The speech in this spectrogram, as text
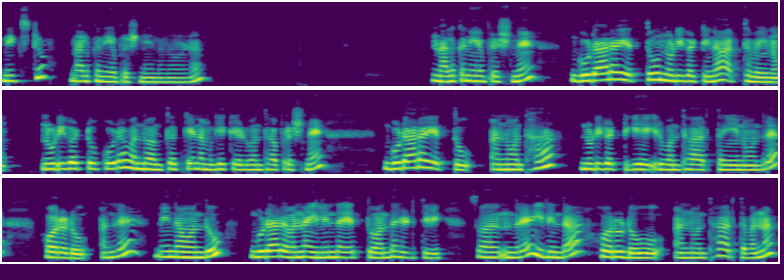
ನೆಕ್ಸ್ಟು ನಾಲ್ಕನೆಯ ಪ್ರಶ್ನೆಯನ್ನು ನೋಡೋಣ. ನಾಲ್ಕನೆಯ ಪ್ರಶ್ನೆ, ಗುಡಾರ ಎತ್ತು ನುಡಿಗಟ್ಟಿನ ಅರ್ಥವೇನು? ನುಡಿಗಟ್ಟು ಕೂಡ ಒಂದು ಅಂಕಕ್ಕೆ ನಮಗೆ ಕೇಳುವಂತಹ ಪ್ರಶ್ನೆ. ಗುಡಾರ ಎತ್ತು ಅನ್ನುವಂತಹ ನುಡಿಗಟ್ಟಿಗೆ ಇರುವಂತಹ ಅರ್ಥ ಏನು ಅಂದರೆ ಹೊರಡು. ಅಂದರೆ ನಿನ್ನ ಒಂದು ಗುಡಾರವನ್ನು ಇಲ್ಲಿಂದ ಎತ್ತು ಅಂತ ಹೇಳ್ತೀವಿ. ಸೊ, ಅಂದರೆ ಇಲ್ಲಿಂದ ಹೊರಡು ಅನ್ನುವಂತಹ ಅರ್ಥವನ್ನು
